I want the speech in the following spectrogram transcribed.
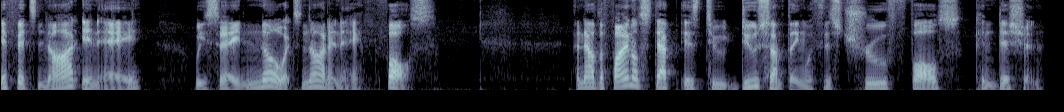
If it's not in A, we say no, it's not in A, false. And now the final step is to do something with this true false condition,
